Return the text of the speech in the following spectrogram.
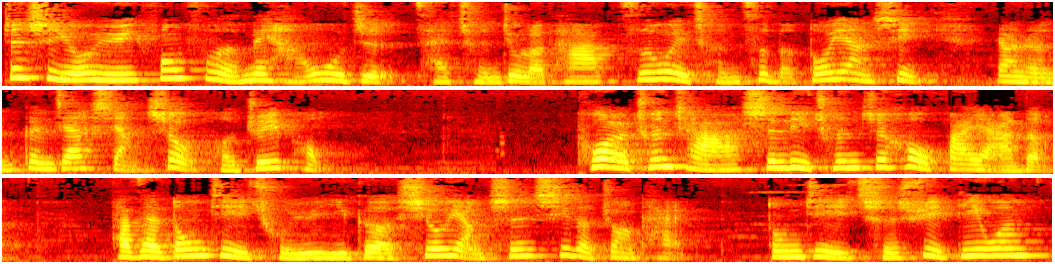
正是由于丰富的内含物质，才成就了它滋味层次的多样性，让人更加享受和追捧。普洱春茶是立春之后发芽的。它在冬季处于一个休养生息的状态，冬季持续低温，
